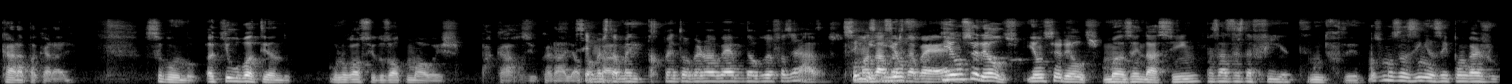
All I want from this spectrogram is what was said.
cara para caralho. Segundo, aquilo batendo o negócio dos automóveis para carros e o caralho, Sim, mas também de repente houver a BMW a fazer asas. Sim, Umas asas iam, da BM, iam ser eles, iam ser eles. Mas ainda assim, umas asas da Fiat. muito fodido. Mas umas asinhas aí para um gajo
